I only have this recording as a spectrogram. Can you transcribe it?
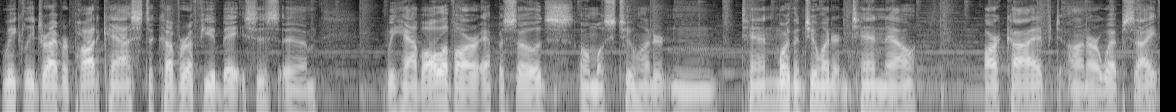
Weekly Driver podcast to cover a few bases. Um, we have all of our episodes, almost 210, more than 210 now, archived on our website,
